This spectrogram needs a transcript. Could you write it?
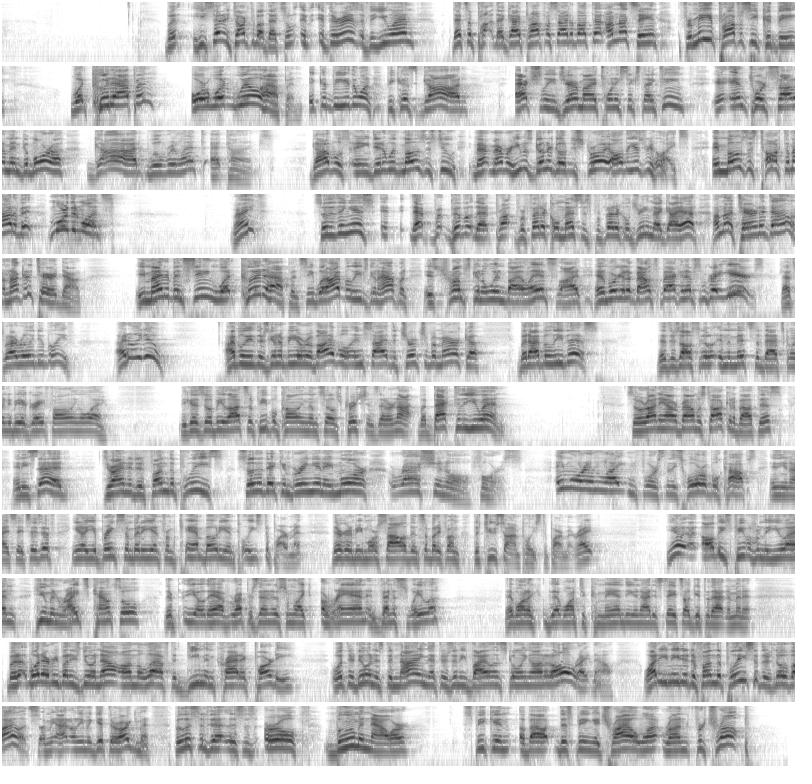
But he said, he talked about that. So if, if there is, if the UN that's a that guy prophesied about that. I'm not saying for me prophecy could be what could happen or what will happen. It could be either one because God actually in Jeremiah 26, 19 and towards Sodom and Gomorrah, God will relent at times. God will, and he did it with Moses too. Remember, he was going to go destroy all the Israelites, and Moses talked him out of it more than once. Right? So the thing is, it, that that prophetical message, prophetical dream that guy had, I'm not tearing it down. I'm not going to tear it down. He might have been seeing what could happen. See, what I believe is going to happen is Trump's going to win by a landslide and we're going to bounce back and have some great years. That's what I really do believe. I really do. I believe there's going to be a revival inside the Church of America, but I believe this that there's also in the midst of that, it's going to be a great falling away because there'll be lots of people calling themselves Christians that are not. But back to the UN. So Rodney Howard-Browne was talking about this, and he said, trying to defund the police so that they can bring in a more rational force, a more enlightened force than these horrible cops in the United States. As if, you know, you bring somebody in from Cambodian police department, they're going to be more solid than somebody from the Tucson police department, right? You know, all these people from the UN Human Rights Council, they're, you know, they have representatives from like Iran and Venezuela that want to that want to command the United States. I'll get to that in a minute. But what everybody's doing now on the left, the Democratic Party, what they're doing is denying that there's any violence going on at all right now. Why do you need to defund the police if there's no violence? I mean, I don't even get their argument. But listen to that. This is Earl Blumenauer speaking about this being a trial run for Trump.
